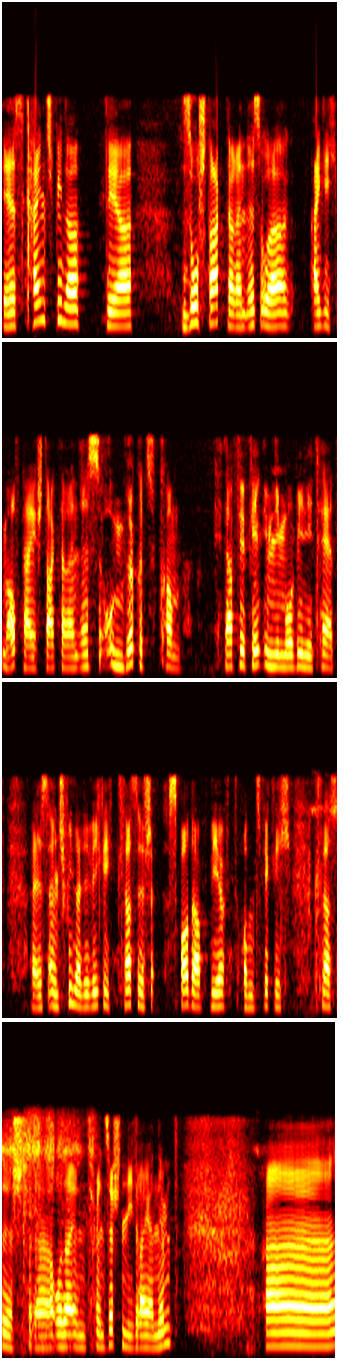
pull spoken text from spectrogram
er ist kein Spieler, der so stark darin ist oder eigentlich überhaupt gar nicht stark darin ist, um Blöcke zu kommen. Dafür fehlt ihm die Mobilität. Er ist ein Spieler, der wirklich klassisch Spot-Up wirft und wirklich klassisch äh, oder in Transition die Dreier nimmt. Äh,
